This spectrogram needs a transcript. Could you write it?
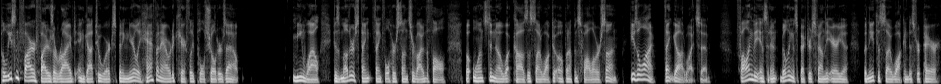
Police and firefighters arrived and got to work, spending nearly half an hour to carefully pull shoulders out. Meanwhile, his mother is thank- thankful her son survived the fall, but wants to know what caused the sidewalk to open up and swallow her son. He's alive, thank God, White said. Following the incident, building inspectors found the area beneath the sidewalk in disrepair.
